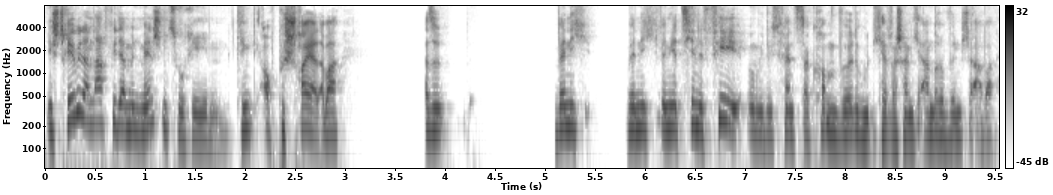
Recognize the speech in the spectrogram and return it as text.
Ich strebe danach wieder mit Menschen zu reden. Klingt auch bescheuert, aber also, wenn ich, wenn ich, wenn jetzt hier eine Fee irgendwie durchs Fenster kommen würde, gut, ich hätte wahrscheinlich andere Wünsche, aber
